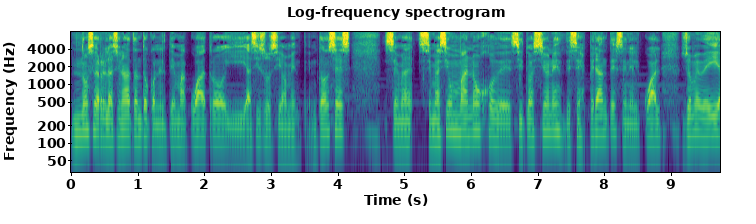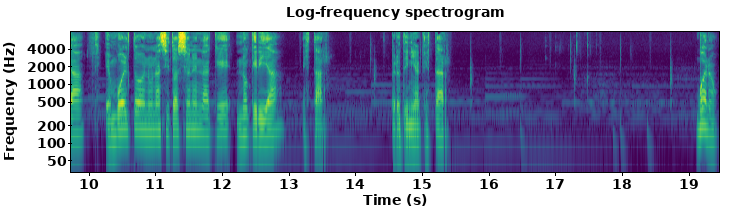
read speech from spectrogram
no se relacionaba tanto con el tema 4 y así sucesivamente. Entonces se me, se me, hacía un manojo de situaciones desesperantes en el cual yo me veía envuelto en una situación en la que no quería estar, pero tenía que estar. Bueno,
